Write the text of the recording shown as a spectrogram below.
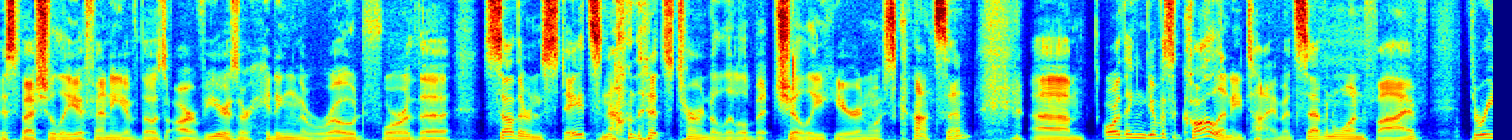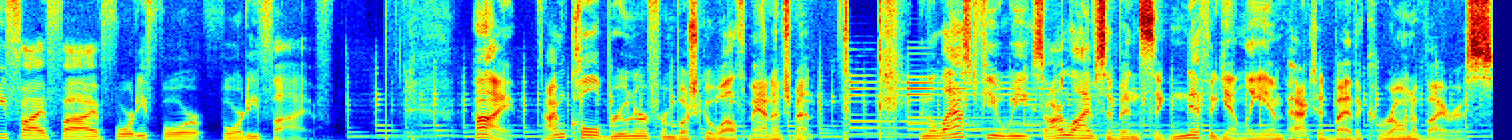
especially if any of those RVers are hitting the road for the southern states now that it's turned a little bit chilly here in Wisconsin. Um, or they can give us a call anytime at 715 355 4445. Hi, I'm Cole Bruner from Buska Wealth Management. In the last few weeks, our lives have been significantly impacted by the coronavirus,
